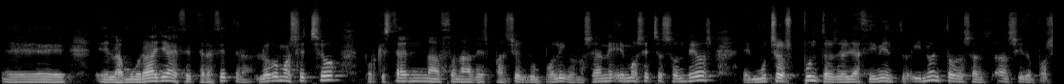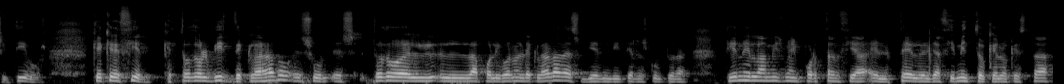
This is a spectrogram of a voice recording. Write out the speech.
la muralla, etcétera, etcétera. Luego hemos hecho, porque está en una zona de expansión de un polígono, hemos hecho sondeos en muchos puntos del yacimiento y no en todos han, sido positivos. ¿Qué quiere decir? Que todo el BIT declarado es, un, es todo la poligonal declarada es bien de interés cultural. ¿Tiene la misma importancia el TEL, el yacimiento, que lo que está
